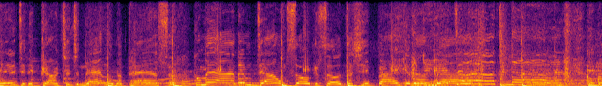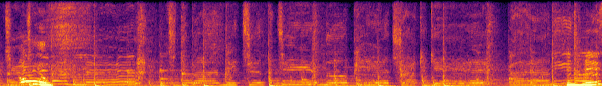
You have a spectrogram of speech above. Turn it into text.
일들이 펼쳐져 내 눈앞에서 꿈의 아름다움 속에서 다시 발견한 Oh. MJ!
